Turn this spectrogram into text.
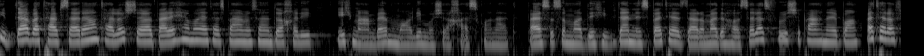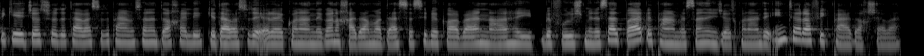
17 و تبصره آن تلاش دارد برای حمایت از پرمسان داخلی یک منبع مالی مشخص کند. بر اساس ماده 17 نسبتی از درآمد حاصل از فروش پهنای بان و ترافیک ایجاد شده توسط پرمسان داخلی که توسط ارائه کنندگان خدمات دسترسی به کاربران نهایی به فروش می‌رسد باید به پرمسان ایجاد کننده این ترافیک پرداخت شود.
